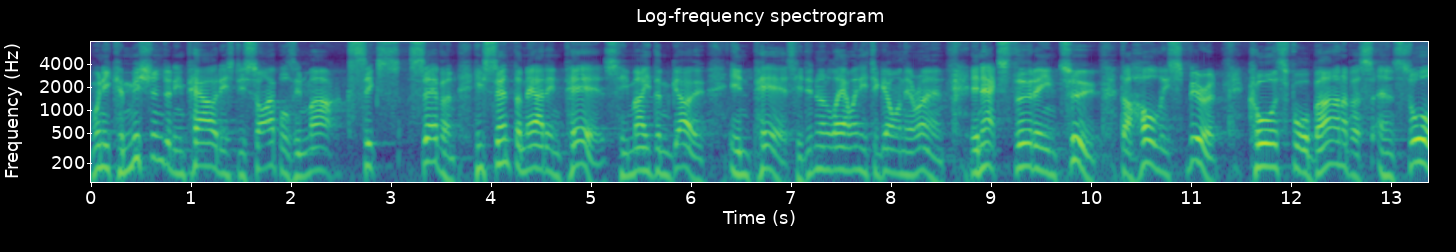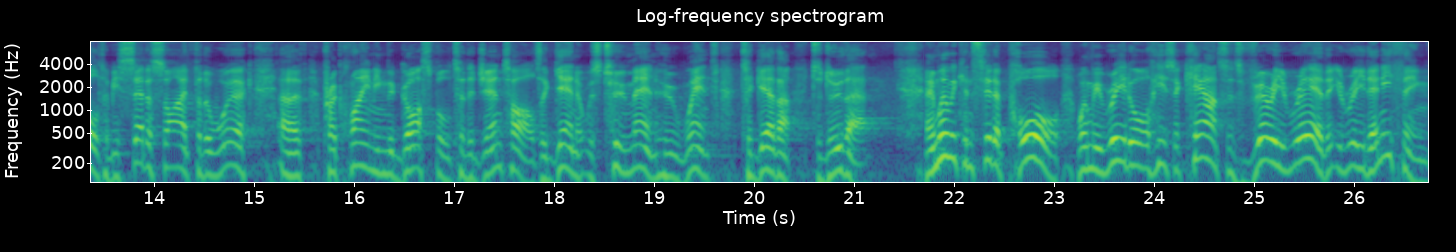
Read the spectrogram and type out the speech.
When he commissioned and empowered his disciples in Mark 6 7, he sent them out in pairs. He made them go in pairs. He didn't allow any to go on their own. In Acts 13 2, the Holy Spirit caused for Barnabas and Saul to be set aside for the work of proclaiming the gospel to the Gentiles. Again, it was two men who went together to do that. And when we consider Paul, when we read all his accounts, it's very rare that you read anything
